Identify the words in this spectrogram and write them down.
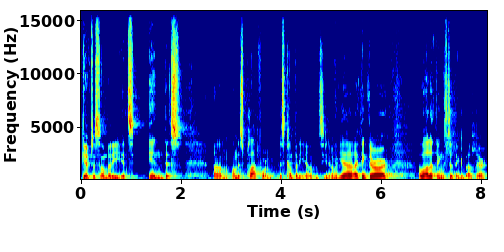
give to somebody. It's in this um, on this platform this company owns. You know, yeah. yeah, I think there are a lot of things to think about there.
